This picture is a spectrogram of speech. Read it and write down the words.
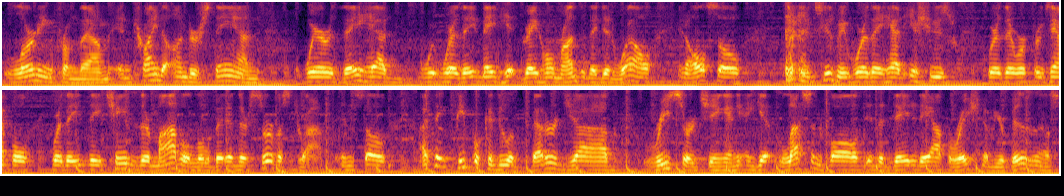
learning from them, and trying to understand where they had where they made hit great home runs and they did well, and also, excuse me, where they had issues where there were, for example, where they, they changed their model a little bit and their service dropped. And so I think people can do a better job researching and, and get less involved in the day-to-day operation of your business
